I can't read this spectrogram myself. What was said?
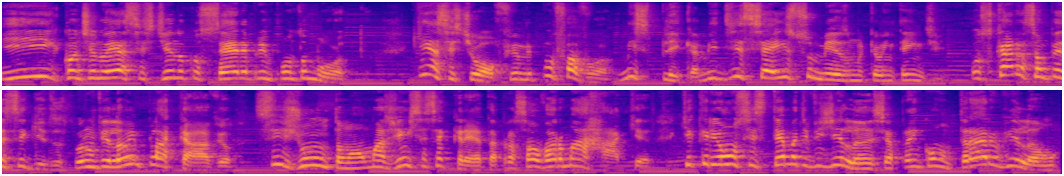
e continuei assistindo com o cérebro em ponto morto. Quem assistiu ao filme, por favor, me explica, me diz se é isso mesmo que eu entendi. Os caras são perseguidos por um vilão implacável, se juntam a uma agência secreta para salvar uma hacker que criou um sistema de vigilância para encontrar o vilão,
